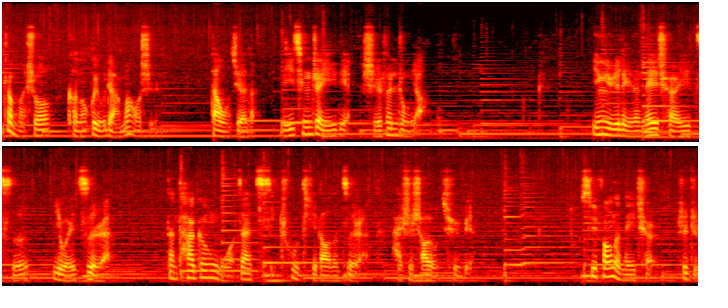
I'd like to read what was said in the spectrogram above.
这么说可能会有点冒失，但我觉得厘清这一点十分重要。英语里的 “nature” 一词意为自然，但它跟我在此处提到的自然还是稍有区别。西方的 “nature” 是指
